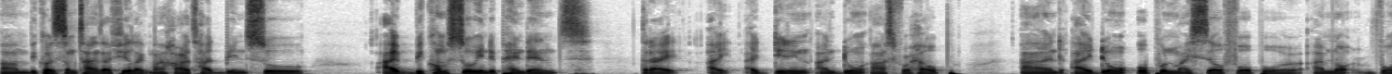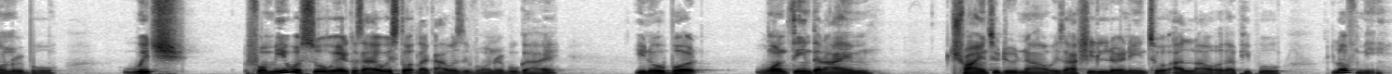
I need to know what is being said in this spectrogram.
Um, because sometimes I feel like my heart had been so I've become so independent that I I I didn't and don't ask for help and I don't open myself up or I'm not vulnerable which for me was so weird because I always thought like I was a vulnerable guy, you know. But one thing that I'm trying to do now is actually learning to allow other people love me.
